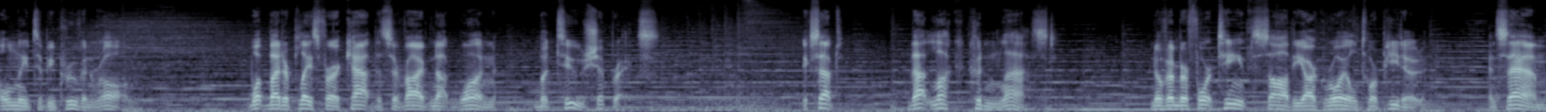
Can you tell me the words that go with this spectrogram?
only to be proven wrong. What better place for a cat that survived not one, but two shipwrecks? Except, that luck couldn't last. November 14th saw the Ark Royal torpedoed, and Sam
